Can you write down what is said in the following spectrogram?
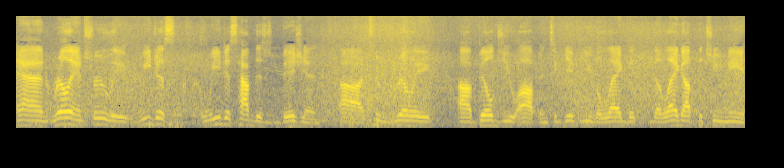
And really and truly, we just we just have this vision uh, to really uh, build you up and to give you the leg that the leg up that you need.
